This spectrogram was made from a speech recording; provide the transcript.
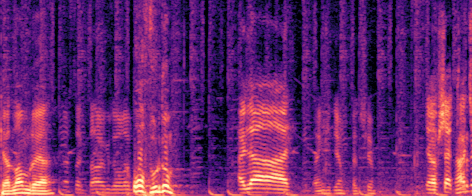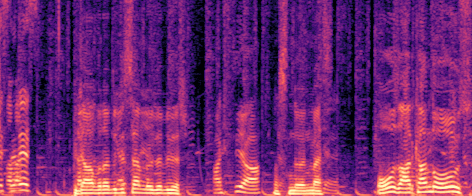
Gel lan buraya. Yaparsak daha güzel olabilir. Of vurdum. Helal. Ben gidiyorum kaçıyorum. Yavşak kaçma lan. Neredesiniz? Bir daha vurabilirsem ölebilir. Kaçtı ya. Aslında ölmez. Oğuz arkanda Oğuz.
